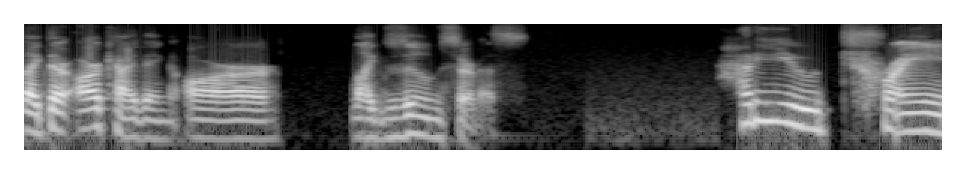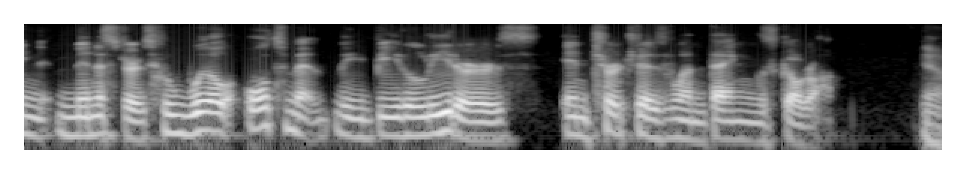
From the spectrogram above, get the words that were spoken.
Like they're archiving our like Zoom service. How do you train ministers who will ultimately be leaders in churches when things go wrong? Yeah.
